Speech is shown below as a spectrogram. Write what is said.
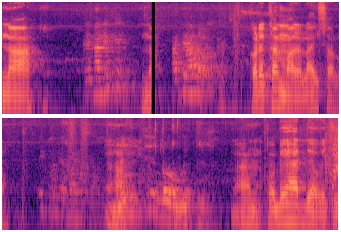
ના. ના. કડે ખામ મારે લાવી ચાલો? હા. આમ તો બે હાથ દેવ વિધિ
